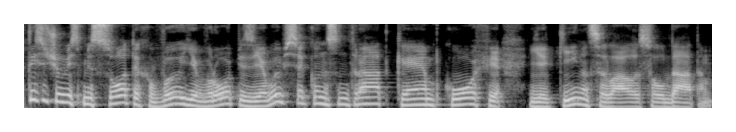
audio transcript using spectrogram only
В 1800-х в Європі з'явився концентрат Кемп Кофі, який надсилали солдатам.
